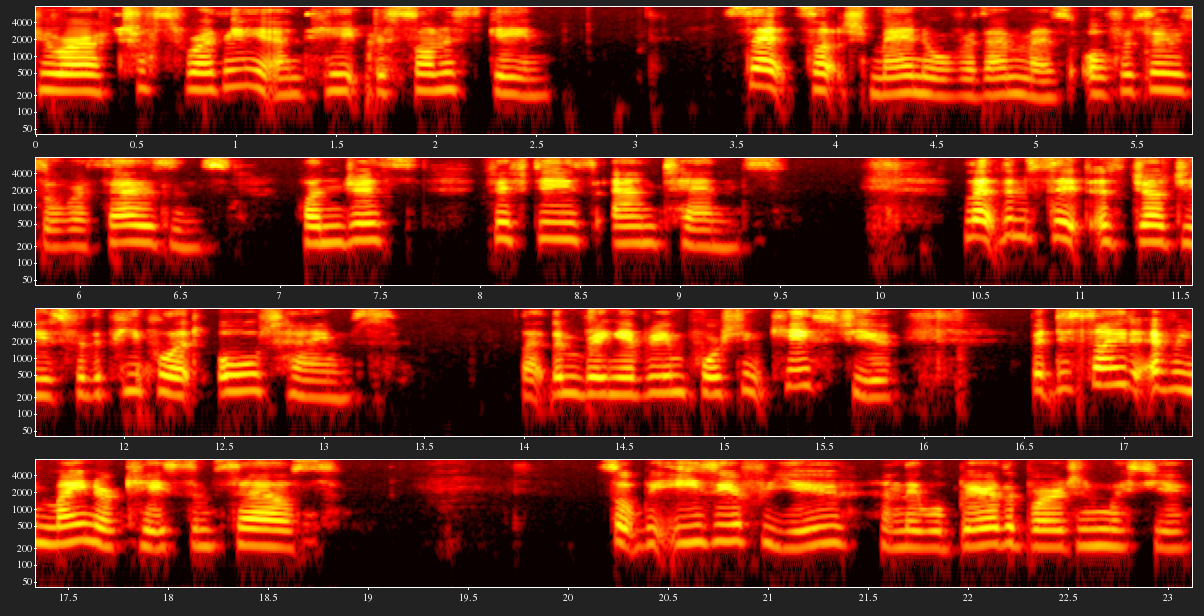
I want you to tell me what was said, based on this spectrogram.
who are trustworthy and hate dishonest gain. Set such men over them as officers over thousands, hundreds, fifties, and tens. Let them sit as judges for the people at all times. Let them bring every important case to you, but decide every minor case themselves. So it'll be easier for you, and they will bear the burden with you.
